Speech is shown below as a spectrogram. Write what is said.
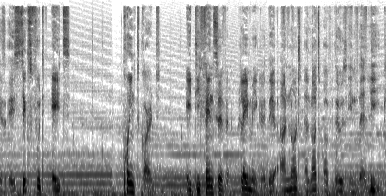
is a six foot eight point guard, a defensive playmaker. There are not a lot of those in the league.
